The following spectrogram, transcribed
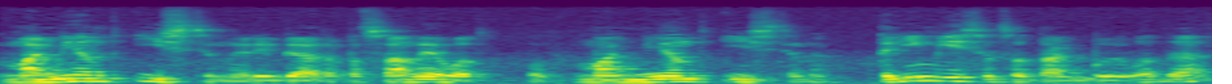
Момент истины, ребята, пацаны, вот, вот момент истины. Три месяца так было, да.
